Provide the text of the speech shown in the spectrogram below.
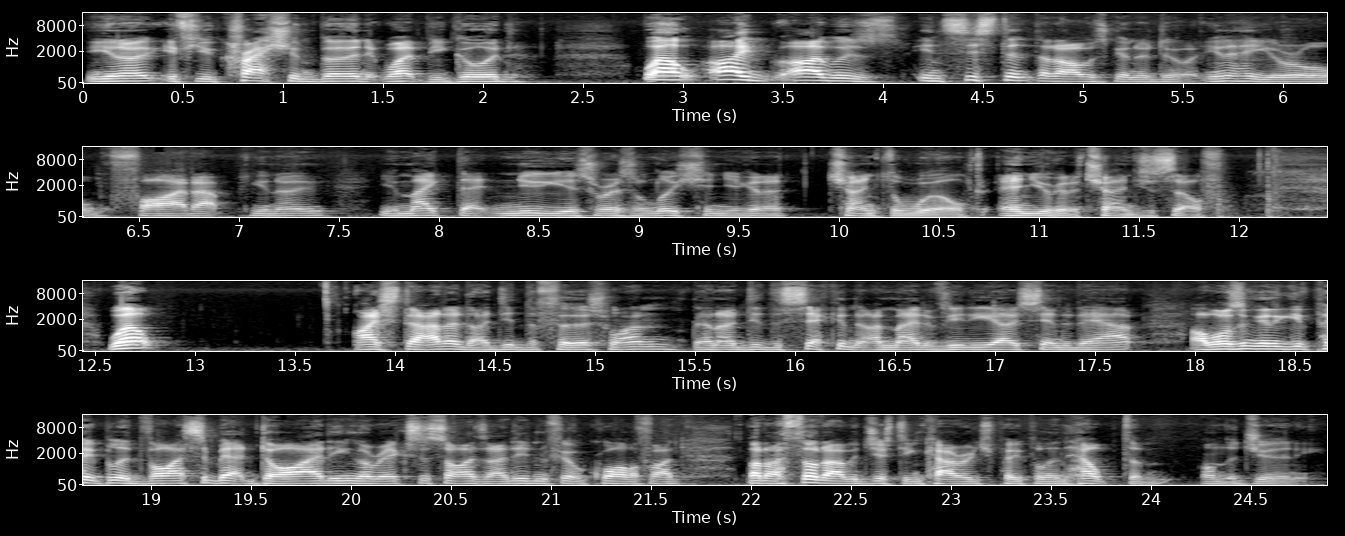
You know, if you crash and burn, it won't be good." Well, I, I was insistent that I was going to do it. You know how you're all fired up, you know, you make that New Year's resolution, you're going to change the world and you're going to change yourself. Well, I started, I did the first one, then I did the second, I made a video, sent it out. I wasn't going to give people advice about dieting or exercise, I didn't feel qualified, but I thought I would just encourage people and help them on the journey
